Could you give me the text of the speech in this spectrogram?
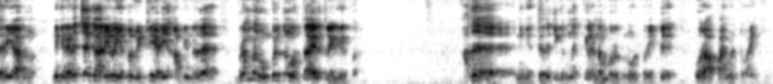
சரியாகும்? நீங்கள் நினச்ச காரியங்களும் எப்போ வெற்றி அடையும்? அப்படின்றத பிரம்மன் உங்களுக்கும் ஒரு தலையெழுத்தில் எழுதியிருப்பார். அதை நீங்கள் தெரிஞ்சுக்கணும்னு கீழே நம்பருக்கு நோட் பண்ணிட்டு ஒரு அப்பாயின்மெண்ட் வாங்கிக்கோங்க.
